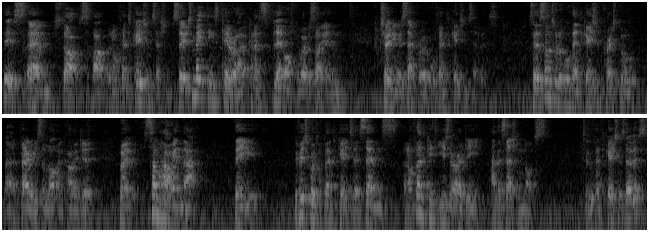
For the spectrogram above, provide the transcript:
this um, starts up an authentication session. So to make things clearer, I've kind of split off the website and shown you a separate authentication service. So some sort of authentication protocol uh, varies a lot in how they do it, but somehow in that, the, the visual authenticator sends an authenticator user ID and the session logs to the authentication service.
